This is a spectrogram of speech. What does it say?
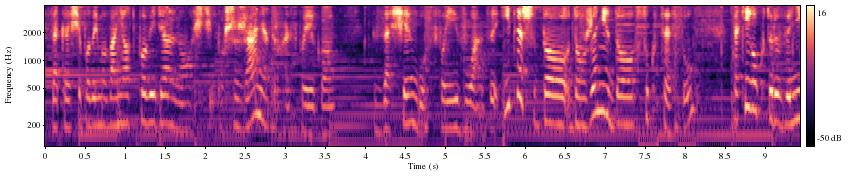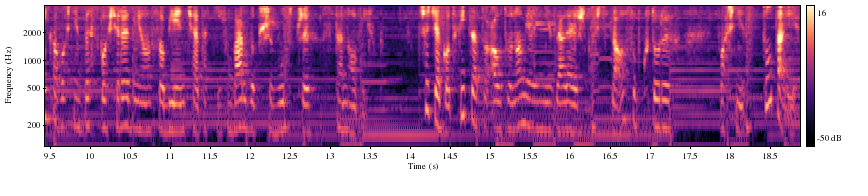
w zakresie podejmowania odpowiedzialności, poszerzania trochę swojego zasięgu, swojej władzy i też do, dążenie do sukcesu, takiego, który wynika właśnie bezpośrednio z objęcia takich bardzo przywódczych stanowisk. Trzecia kotwica to autonomia i niezależność. Dla osób, których właśnie tutaj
